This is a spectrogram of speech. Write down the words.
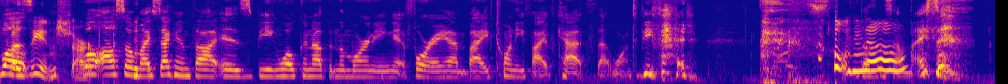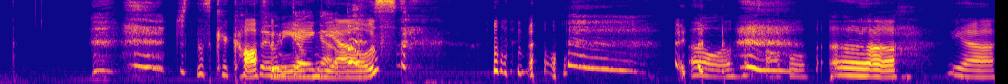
Well- fuzzy and sharp. Well, also, my second thought is being woken up in the morning at 4 a.m. by 25 cats that want to be fed. oh Doesn't no. sound nice. Just this cacophony of gang up. meows. Oh, oh, that's awful. Ugh. Yeah.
